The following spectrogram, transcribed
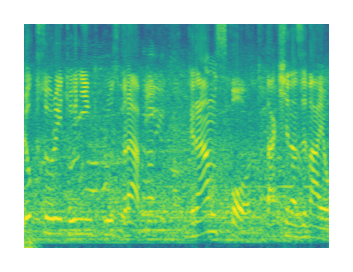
Luxury Tuning plus Wrapping. Grand Sport, tak się nazywają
